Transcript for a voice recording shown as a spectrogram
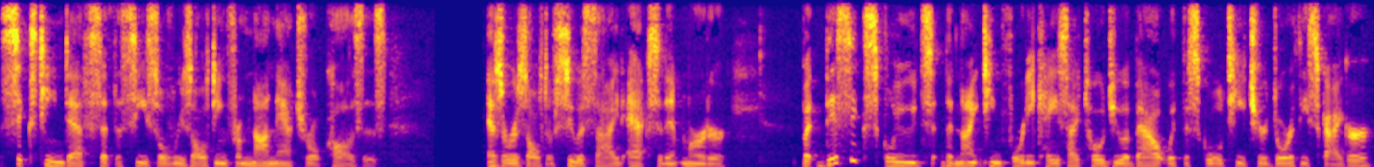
16 deaths at the Cecil resulting from non natural causes, as a result of suicide, accident, murder. But this excludes the 1940 case I told you about with the school teacher Dorothy Skyger.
